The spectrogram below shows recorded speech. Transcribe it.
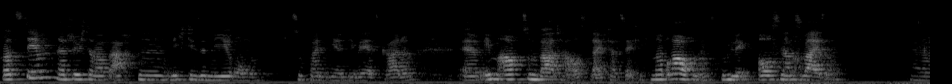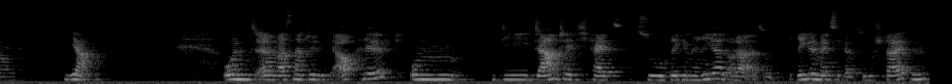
Trotzdem natürlich darauf achten, nicht diese Nährung zu verlieren, die wir jetzt gerade ähm, eben auch zum Warteausgleich tatsächlich mal brauchen im Frühling, ausnahmsweise. Genau. Ja, Und äh, was natürlich auch hilft, um die Darmtätigkeit zu regenerieren oder also regelmäßiger zu gestalten,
